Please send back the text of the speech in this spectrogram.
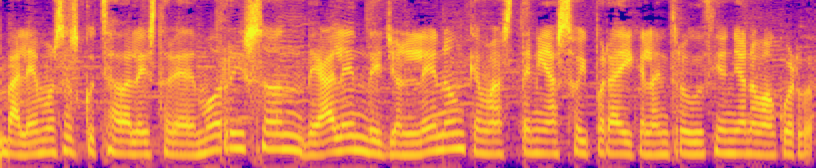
Vale, hemos escuchado la historia de Morrison, de Allen, de John Lennon, ¿qué más tenías hoy por ahí que la introducción ya no me acuerdo?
